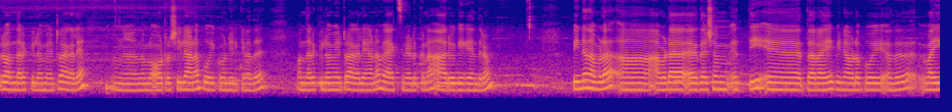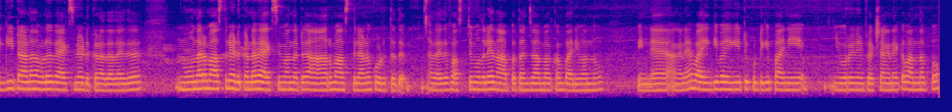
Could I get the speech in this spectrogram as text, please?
ഒരു ഒന്നര കിലോമീറ്റർ അകലെ നമ്മൾ ഓട്ടോറിക്ഷയിലാണ് പോയിക്കൊണ്ടിരിക്കുന്നത്. ഒന്നര കിലോമീറ്റർ അകലെയാണ് വാക്സിൻ എടുക്കുന്ന ആരോഗ്യ കേന്ദ്രം. പിന്നെ നമ്മൾ അവിടെ ഏകദേശം എത്തി എത്താറായി. പിന്നെ അവിടെ പോയി അത് വൈകിട്ടാണ് നമ്മൾ വാക്സിൻ എടുക്കുന്നത് അതായത് മൂന്നര മാസത്തിൽ എടുക്കേണ്ട വാക്സിൻ വന്നിട്ട് ആറ് മാസത്തിലാണ് കൊടുത്തത്. അതായത് ഫസ്റ്റ് മുതലേ നാൽപ്പത്തഞ്ചാം പക്കം പനി വന്നു. പിന്നെ അങ്ങനെ വൈകി വൈകിട്ട് കുട്ടിക്ക് പനി യൂറിൻ ഇൻഫെക്ഷൻ അങ്ങനെയൊക്കെ വന്നപ്പോൾ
